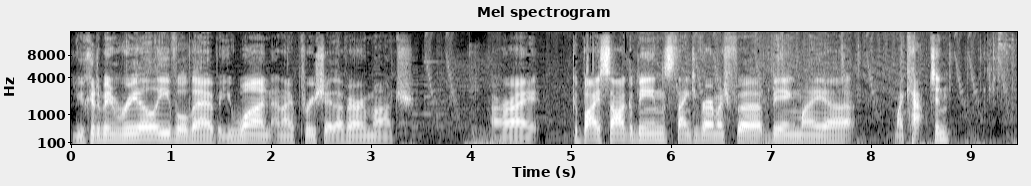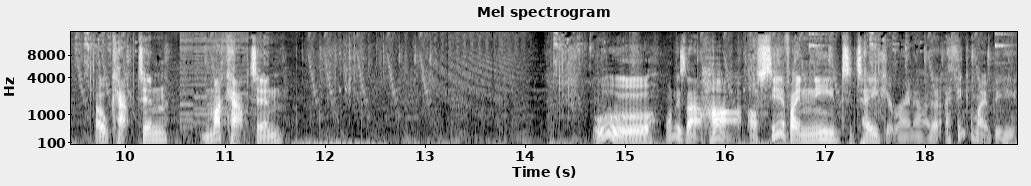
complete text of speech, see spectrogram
You could have been real evil there, but you won, and I appreciate that very much. All right. Goodbye, Saga Beans. Thank you very much for being my uh, my captain. Oh, captain. My captain. Ooh, what is that heart? I'll see if I need to take it right now. I, I think it might be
